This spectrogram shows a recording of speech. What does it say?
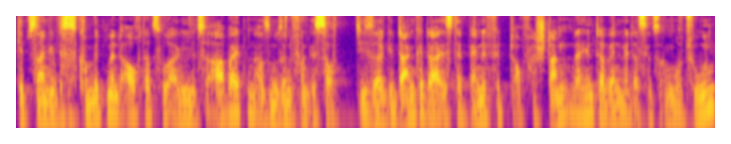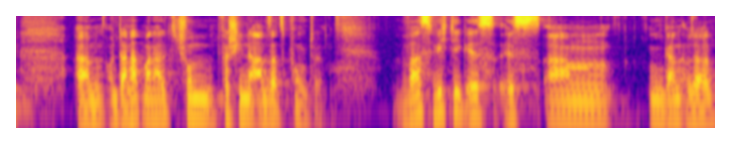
gibt es da ein gewisses Commitment auch dazu, agil zu arbeiten arbeiten. Also im Sinne von, ist auch dieser Gedanke da, ist der Benefit auch verstanden dahinter, wenn wir das jetzt irgendwo tun. Ähm, und dann hat man halt schon verschiedene Ansatzpunkte. Was wichtig ist, ist, ähm, ganz, oder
